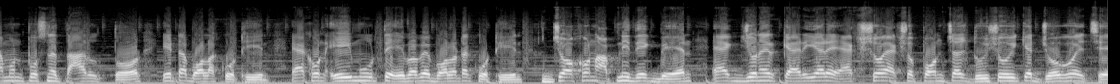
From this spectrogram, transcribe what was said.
এমন প্রশ্নে তার উত্তর, এটা বলা কঠিন। এখন এই মুহূর্তে এভাবে বলাটা কঠিন। যখন আপনি দেখবেন একজনের ক্যারিয়ারে একশো একশো পঞ্চাশ, দুইশো উইকেট যোগ হয়েছে,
